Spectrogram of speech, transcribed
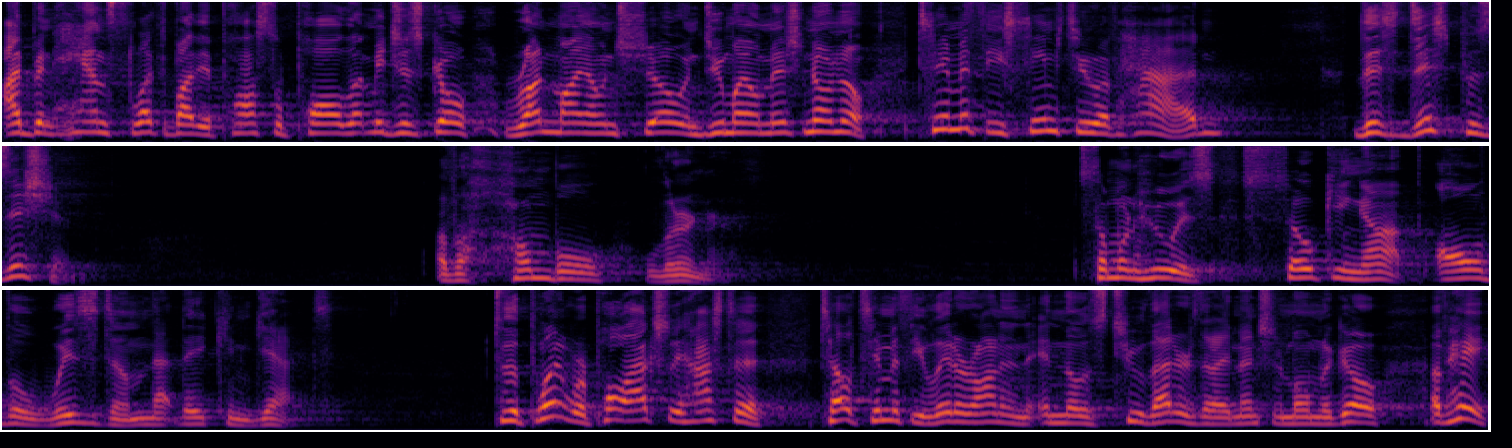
I've been hand selected by the Apostle Paul. Let me just go run my own show and do my own mission. No, no. Timothy seems to have had this disposition of a humble learner someone who is soaking up all the wisdom that they can get. To the point where Paul actually has to tell Timothy later on in, in those two letters that I mentioned a moment ago of, hey,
